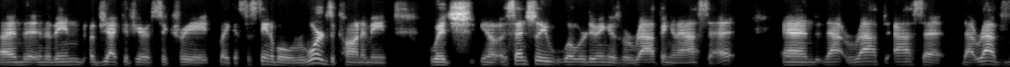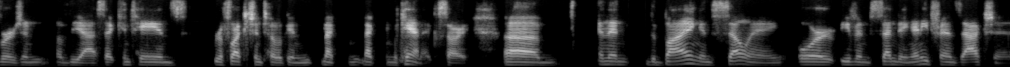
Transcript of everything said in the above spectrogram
and the, and the main objective here is to create like a sustainable rewards economy, which you know essentially what we're doing is we're wrapping an asset and that wrapped asset, that wrapped version of the asset contains reflection token me- me- mechanics. Sorry. Um, and then the buying and selling, or even sending any transaction,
